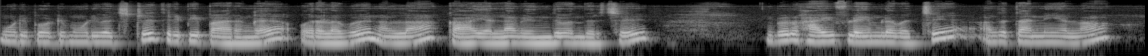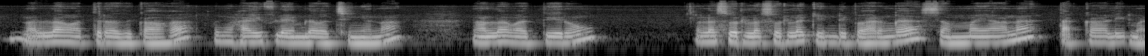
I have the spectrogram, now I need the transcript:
மூடி போட்டு மூடி வச்சுட்டு திருப்பி பாருங்கள் ஓரளவு நல்லா காயெல்லாம் வெந்து வந்துருச்சு. இப்போ ஒரு ஹை ஃப்ளேமில் வச்சு அந்த தண்ணியெல்லாம் நல்லா வற்றுறதுக்காக கொஞ்சம் ஹை ஃப்ளேமில் வச்சிங்கன்னா நல்லா வத்திரும். நல்லா சுருள சுருள கிண்டி பாருங்கள் செம்மையான தக்காளி ம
